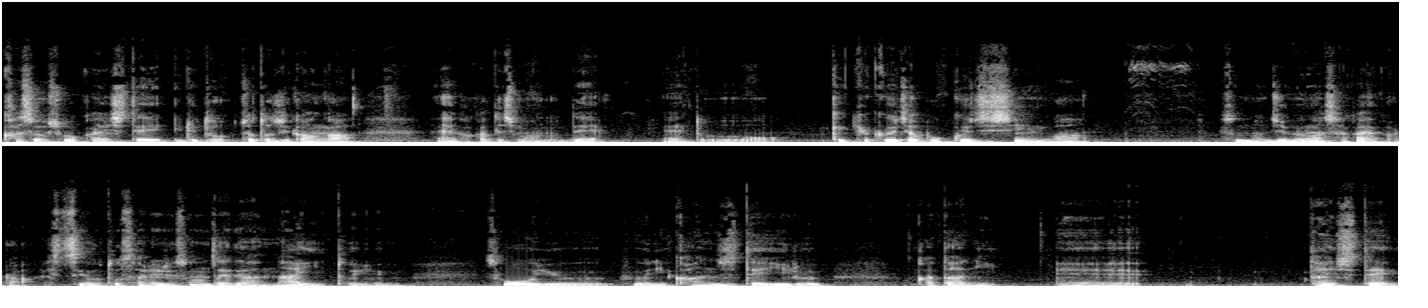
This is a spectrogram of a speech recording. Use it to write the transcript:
歌詞を紹介しているとちょっと時間が、えー、かかってしまうので、えっと、結局じゃあ僕自身はその自分は社会から必要とされる存在ではないというそういうふうに感じている方に、えー、対して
